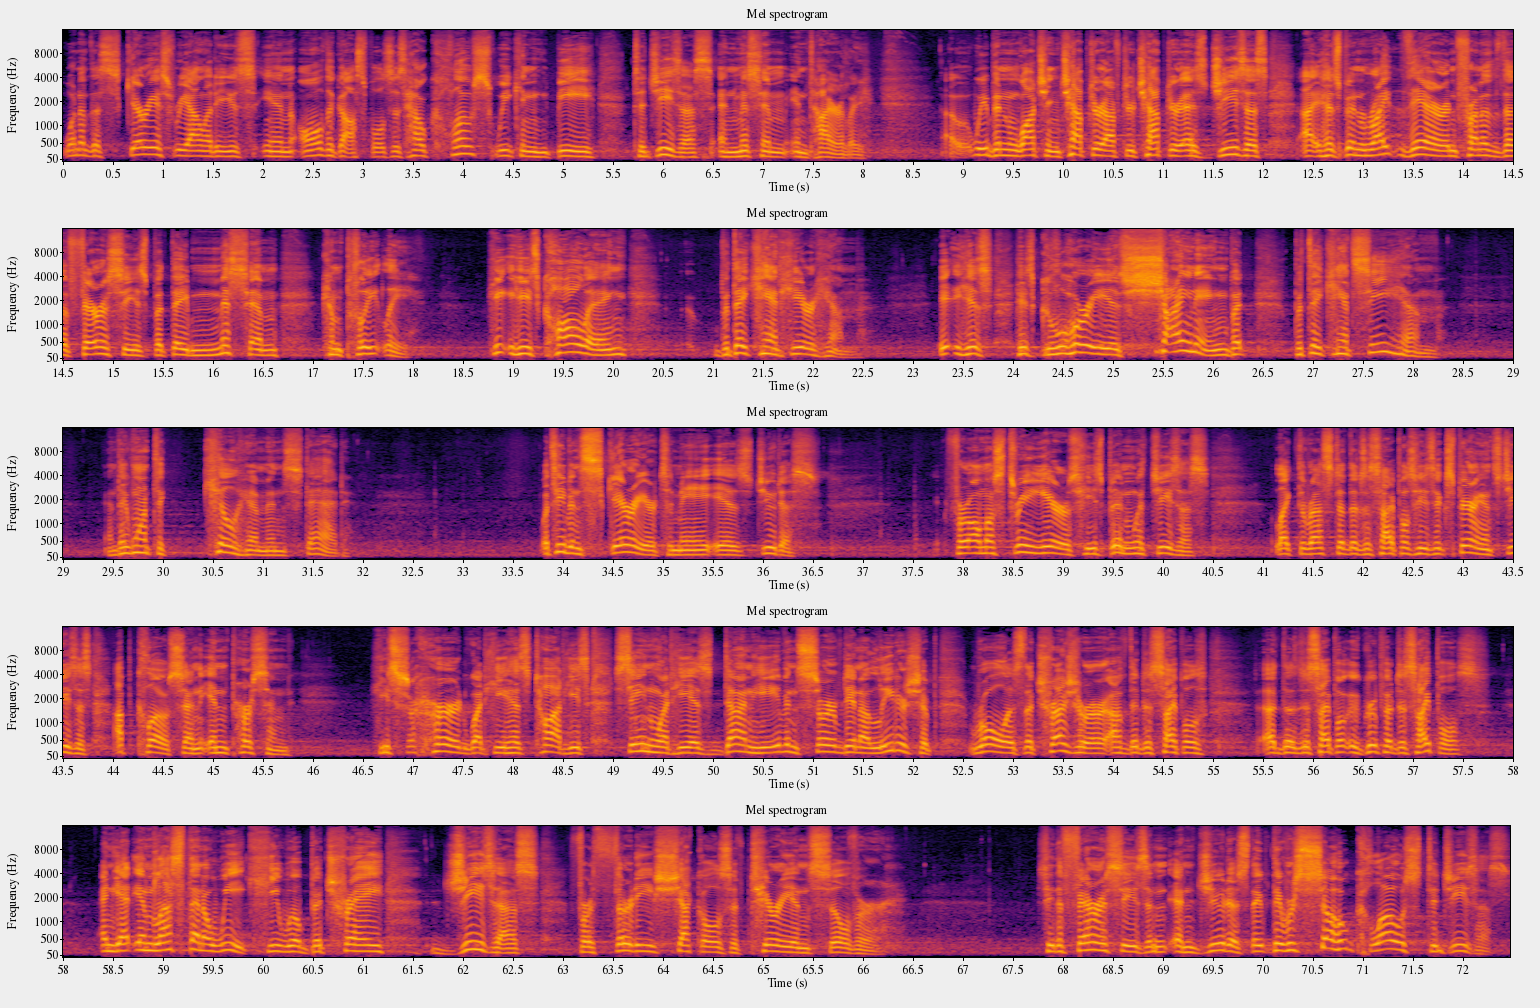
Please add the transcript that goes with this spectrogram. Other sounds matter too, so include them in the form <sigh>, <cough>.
One of the scariest realities in all the Gospels is how close we can be to Jesus and miss him entirely. Uh, we've been watching chapter after chapter as Jesus uh, has been right there in front of the Pharisees, but they miss him completely. He, he's calling, but they can't hear him. It, his, his glory is shining, but, but they can't see him and they want to kill him instead. What's even scarier to me is Judas. For almost three years, he's been with Jesus. Like the rest of the disciples, he's experienced Jesus up close and in person. He's heard what he has taught. He's seen what he has done. He even served in a leadership role as the treasurer of the disciples, uh, the disciple group of disciples. And yet, in less than a week, he will betray Jesus for 30 shekels of Tyrian silver. See, the Pharisees and, and Judas, they, they were so close to Jesus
